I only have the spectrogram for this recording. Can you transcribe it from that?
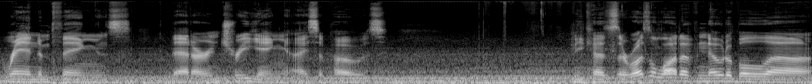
random things that are intriguing, I suppose. Because there was a lot of notable uh,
